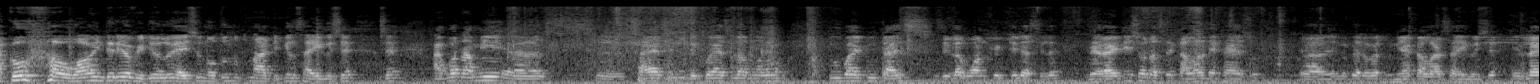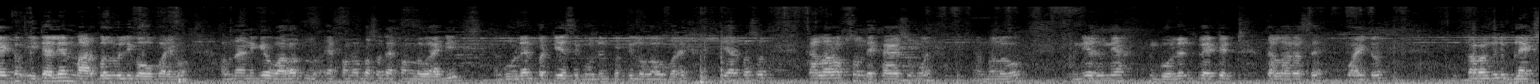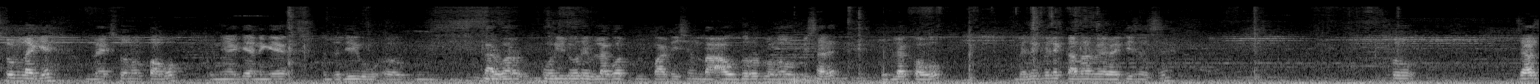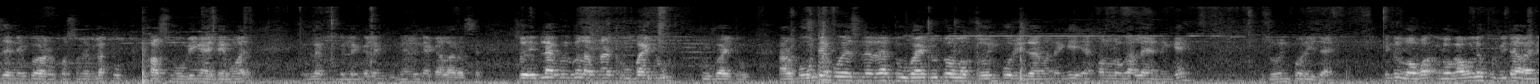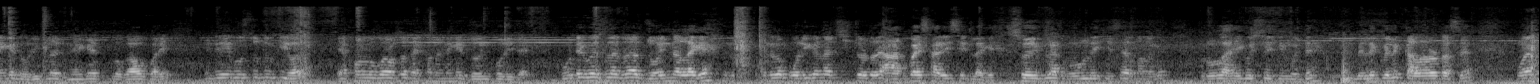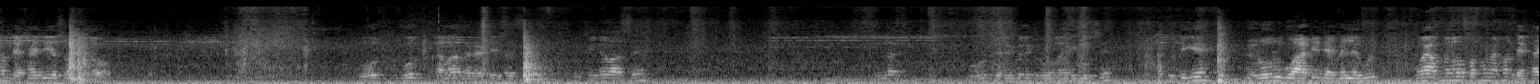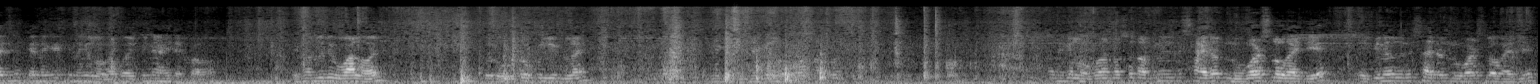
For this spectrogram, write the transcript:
আকৌ wow interior ভিডিঅ' লৈ আহিছো। নতুন নতুন আৰ্টিকেল আহি গৈছে। আগত আমি চাই আছিলো, দেখুৱাই আছিলো আপোনালোকক। টু বাই টু টাইলছ যিবিলাক ওৱান ফিফটিত আছিলে। ভেৰাইটিছত আছে কালাৰ দেখাই আছো। এনেকুৱা এনেকুৱা ধুনীয়া কালাৰ্ছ আহি গৈছে। এইবিলাক একদম ইটালিয়ান মাৰ্বল বুলি ক'ব পাৰিব। আপোনাৰ এনেকে ৱালত এখনৰ পাছত এখন লগাই দি গল্ডেন পাট্টি আছে গল্ডেন পাট্টি লগাব পাৰে। ইয়াৰ পাছত কালাৰ অপশ্যন দেখাই আছো মই আপোনালোকক। ধুনীয়া ধুনীয়া গল্ডেন প্লেটেড কালাৰ আছে হোৱাইটত কাৰোবাক যদি ব্লেক ষ্টন লাগে ব্লেক ষ্টনত পাব। ধুনীয়াকে এনেকে যদি কাৰোবাৰ কৰিডৰ এইবিলাকত পাৰ্টিশ্যন বা আউটডোৰত লগাব বিচাৰে, সেইবিলাক পাব। বেলেগ বেলেগ কালাৰ ভেৰাইটিজ আছে। ত' যাৰ যেনেকুৱা আৰু পচন্দ, এইবিলাক খুব ফাষ্ট মুভিং আইটেম হয়। এইবিলাক বেলেগ বেলেগ ধুনীয়া ধুনীয়া কালাৰ আছে। চ' এইবিলাক হৈ গ'ল আপোনাৰ two by two two by two আৰু বহুতে কৈ আছিলে দাদা টু বাই টুটো অলপ জইন পৰি যায় মানে কি এখন লগালে এনেকে জইন পৰি যায়। কিন্তু লগা- লগাবলৈ সুবিধা হয়, এনেকে ধৰি পেলাই ধুনীয়াকে লগাব পাৰি। কিন্তু এই বস্তুটো কি হয়, এখন লগোৱাৰ পাছত এখন এনেকে জইন পৰি যায়। বহুতে কৈছিলে দাদা জইন নালাগে। এনেকুৱা পলিগনা চিটৰ দৰে আঠ বাই চাৰি চিট লাগে। চ' এইবিলাক ৰোল দেখিছে আপোনালোকে। ৰোল আহি গৈছে ইতিমধ্যে। বেলেগ বেলেগ কালাৰত আছে। মই এখন দেখাই দি আছো আপোনালোকক। বহুত বহুত কালাৰ ভেৰাইটিজ আছে। এইপিনেও আছে। এইবিলাক বহুত বেলেগ বেলেগ ৰোল আহি গৈছে। গতিকে ৰোল গুৱাহাটীত এভেইলেবল মই আপোনালোকক প্ৰথম এখন দেখাই দিছোঁ কেনেকে কেনেকে লগাব, এইপিনে আহি দেখুৱাব। এইখন যদি ৱাল হয়, তো ৰোলটো খুলি পেলাই এনেকে ধুনীয়াকে লগোৱাৰ পাছত, এনেকে লগোৱাৰ পাছত আপুনি যদি চাইডত লুভাৰ্ছ লগাই দিয়ে, এইপিনেও যদি চাইডত লুভাৰ্ছ লগাই দিয়ে,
